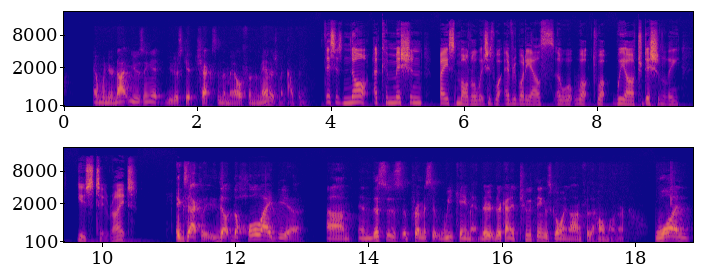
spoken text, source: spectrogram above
And when you're not using it, you just get checks in the mail from the management company. This is not a commission based model, which is what everybody else, uh, what, what we are traditionally used to, right? Exactly. The, the whole idea, um, and this is a premise that we came in, there, there are kind of two things going on for the homeowner. One,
